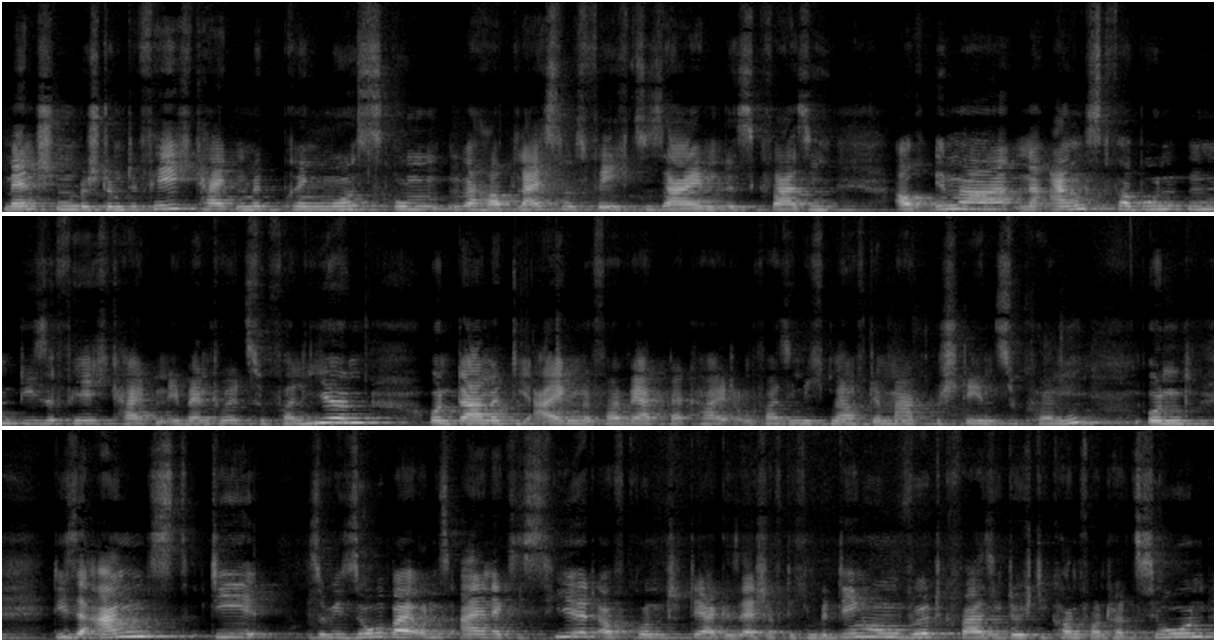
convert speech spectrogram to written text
Menschen bestimmte Fähigkeiten mitbringen muss, um überhaupt leistungsfähig zu sein, ist quasi auch immer eine Angst verbunden, diese Fähigkeiten eventuell zu verlieren und damit die eigene Verwertbarkeit und quasi nicht mehr auf dem Markt bestehen zu können. Und diese Angst, die sowieso bei uns allen existiert aufgrund der gesellschaftlichen Bedingungen, wird quasi durch die Konfrontation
